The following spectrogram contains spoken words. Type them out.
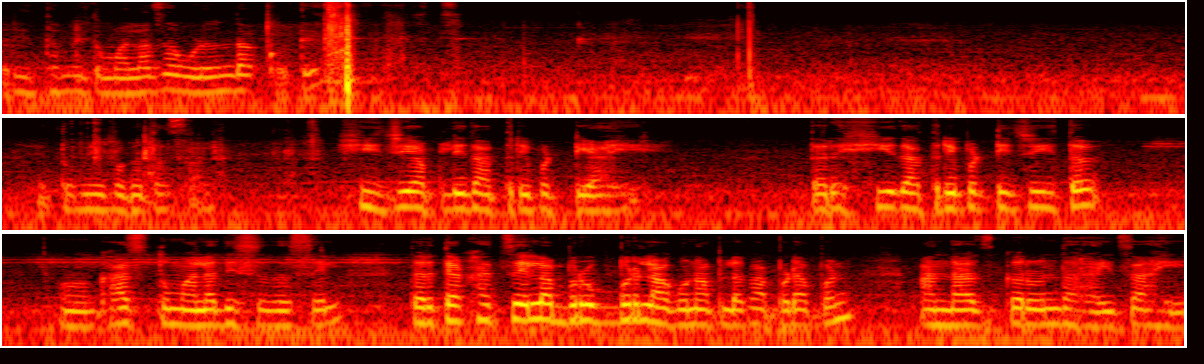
तर इथं मी तुम्हाला जवळून दाखवते. हे तुम्ही बघत असाल. ही जी आपली दात्री पट्टी आहे तर ही दात्री पट्टीची इथं खाच तुम्हाला दिसत असेल तर त्या खाचेला बरोबर लागून आपलं कापड आपण अंदाज करून धरायचा आहे.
